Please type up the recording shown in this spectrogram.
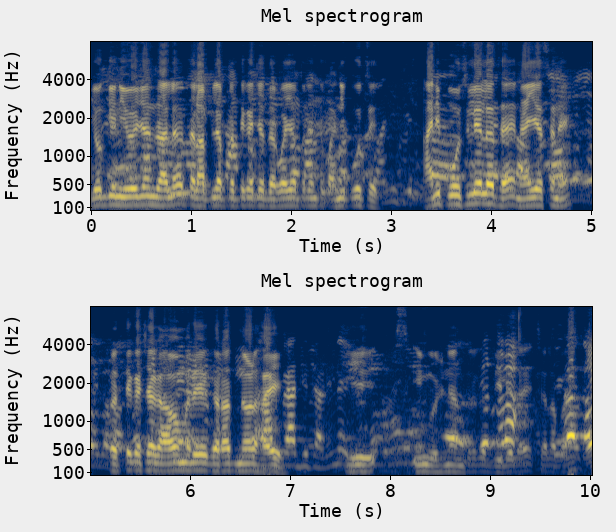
योग्य नियोजन झालं तर आपल्या प्रत्येकाच्या दरवाजापर्यंत पाणी पोहोचेल. आणि पोहोचलेलंच आहे नाही असं नाही. प्रत्येकाच्या गावामध्ये घरात नळ आहे. ही स्कीम योजनेअंतर्गत दिलेलं आहे. चला बाय.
